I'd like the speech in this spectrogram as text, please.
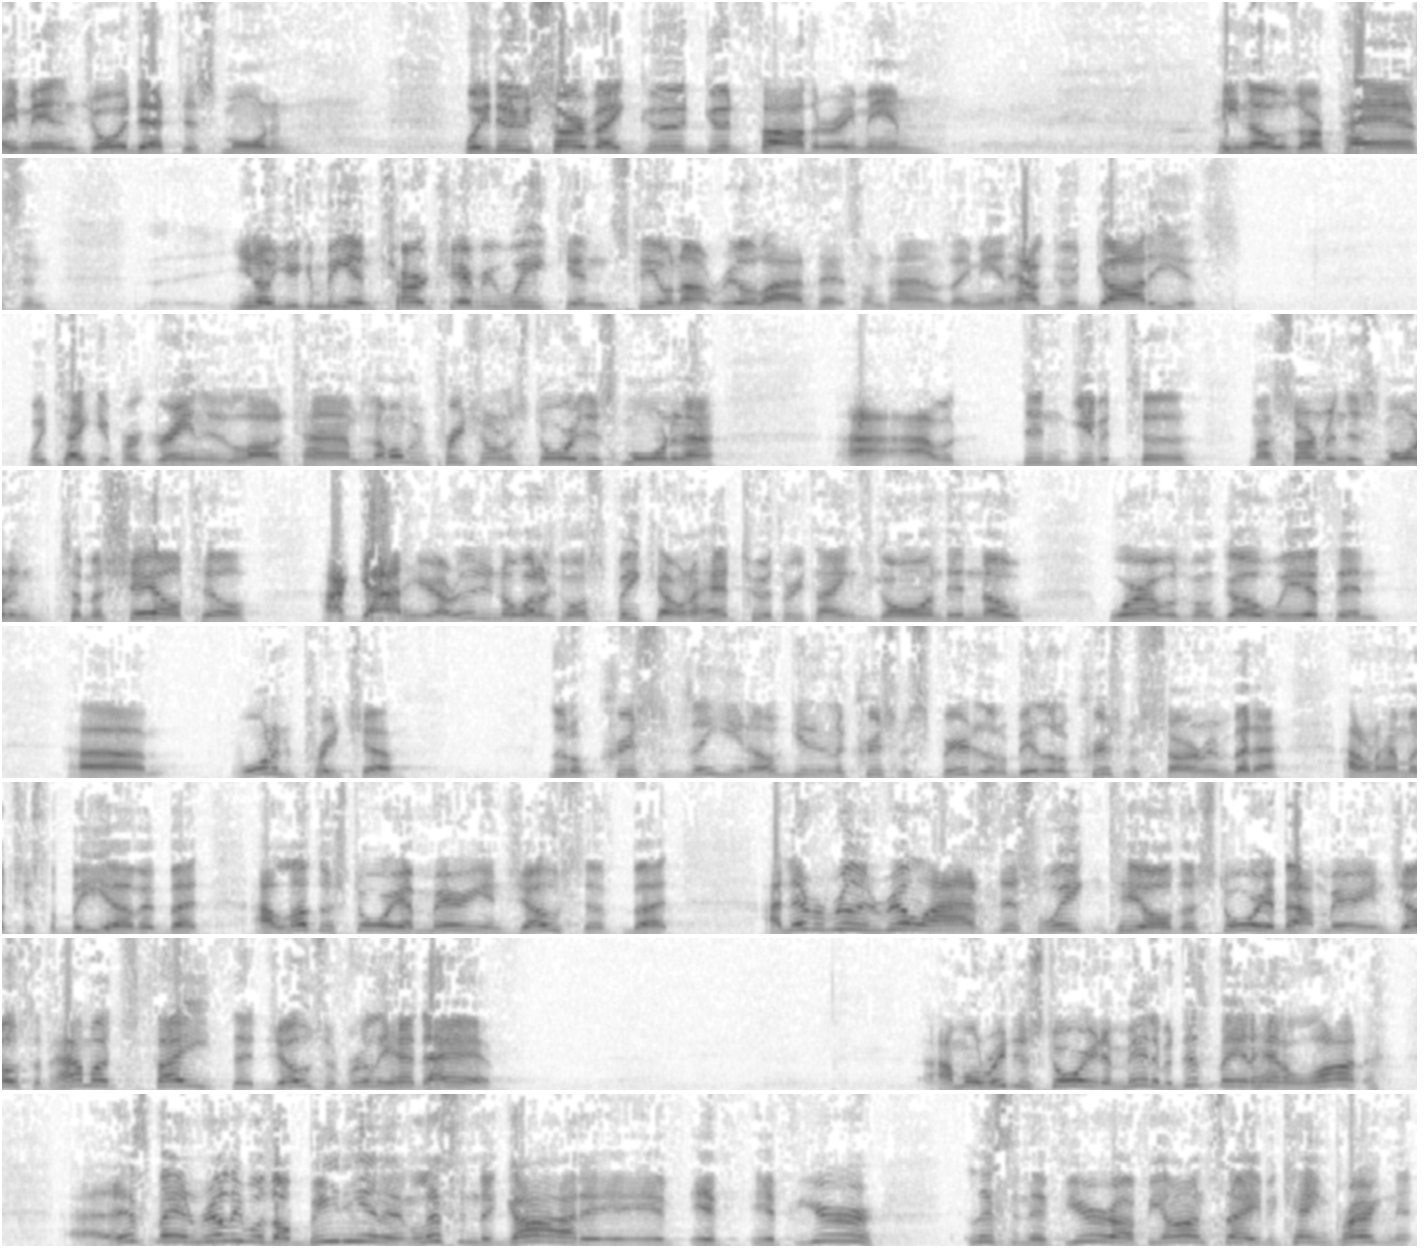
Amen. Enjoyed that this morning. We do serve a good, good Father. Amen. He knows our past and you know, you can be in church every week and still not realize that sometimes. Amen. How good God is. We take it for granted a lot of times. And I'm going to be preaching on a story this morning. I, I, I didn't give it to my sermon this morning to Michelle till I got here. I really didn't know what I was going to speak on. I had two or three things going, didn't know where I was going to go with, and um, wanted to preach a little Christmas thing, you know, get in the Christmas spirit a little bit, a little Christmas sermon, but uh, I don't know how much this will be of it. But I love the story of Mary and Joseph, but I never really realized this week until the story about Mary and Joseph how much faith that Joseph really had to have. I'm going to read the story in a minute, but this man had a lot. Uh, this man really was obedient and listened to God. If if if you're listen, if your uh, fiance became pregnant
